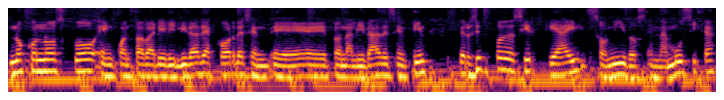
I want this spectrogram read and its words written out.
no conozco en cuanto a variabilidad de acordes, en eh, tonalidades, en fin, pero sí te puedo decir que hay sonidos en la música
